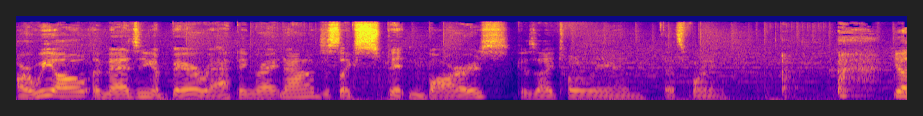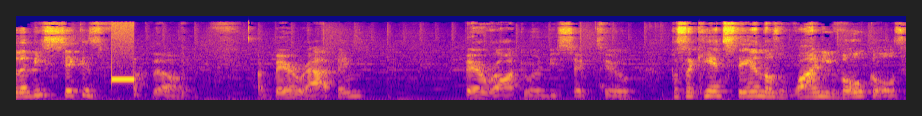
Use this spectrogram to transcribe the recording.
Are we all imagining a bear rapping right now? Just like spitting bars? Because I totally am. That's funny. Yo, that'd be sick as fuck though. A bear rapping? Bear rocking would be sick too. Plus, I can't stand those whiny vocals.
